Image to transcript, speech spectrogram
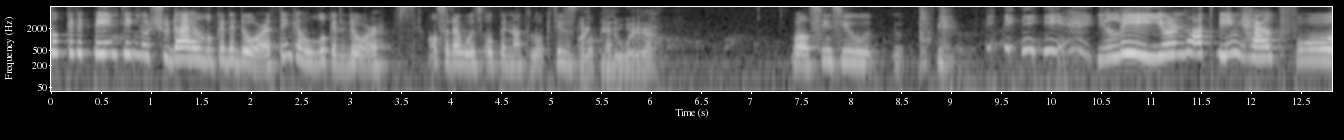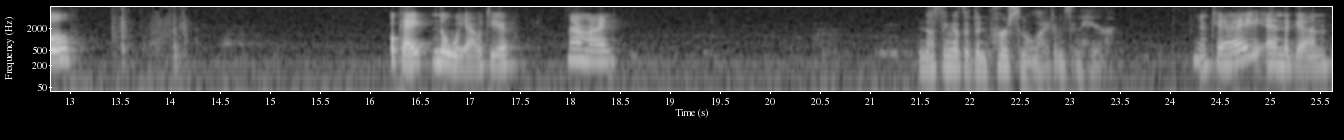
look at the painting or should I look at the door? I think I will look at the door. Also, that was open, not locked. This is Might locked. be the way out. Well, since you... Lee, you're not being helpful. Okay, no way out here. Never mind. Nothing other than personal items in here. Okay, and again.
